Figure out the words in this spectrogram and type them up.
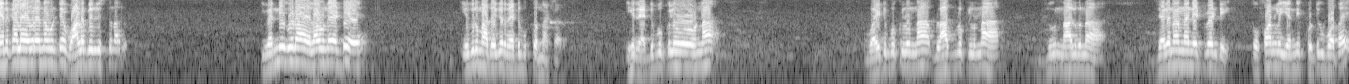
వెనకాల ఎవరైనా ఉంటే వాళ్ళు బెదిరిస్తున్నారు. ఇవన్నీ కూడా ఎలా ఉన్నాయంటే ఎదురు మా దగ్గర రెడ్ బుక్ ఉందంటారు. ఈ రెడ్ బుక్లు ఉన్నా వైట్ బుక్లు ఉన్నా బ్లాక్ బుక్లు ఉన్నా జూన్ నాలుగున జగనన్న అనేటువంటి తుఫాన్లు ఇవన్నీ కొట్టుకుపోతాయి.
